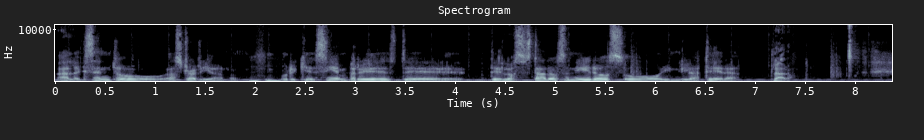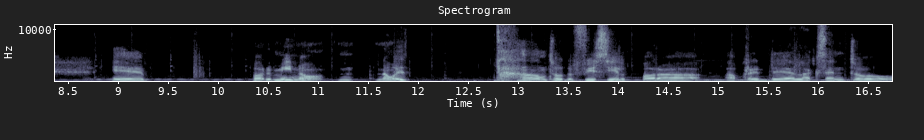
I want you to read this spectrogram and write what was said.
al acento australiano, Ujú. porque siempre es de, de los Estados Unidos o Inglaterra. Claro. Eh, para mí no, no es tanto difícil para aprender el acento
